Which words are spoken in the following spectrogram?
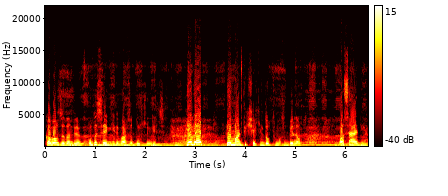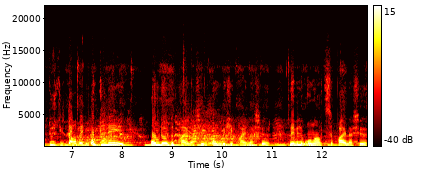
Qabaqcadan deyirəm, burada sevgili varsa dursun geçsin. Ya da romantik şəkildə oturmasın, belə otursun. Bax sənə deyir, düz deyir, dava eləyir. O gülür. 14'ü paylaşır, 15'i paylaşır, ne bileyim 16'sı paylaşır.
